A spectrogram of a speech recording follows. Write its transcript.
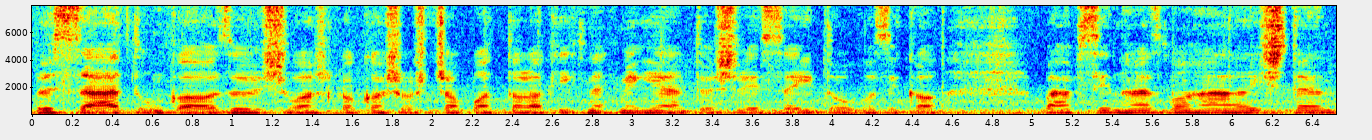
Összeálltunk az ős vaskakasos csapattal, akiknek még jelentős része itt dolgozik a Bábszínházban, hála Isten.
